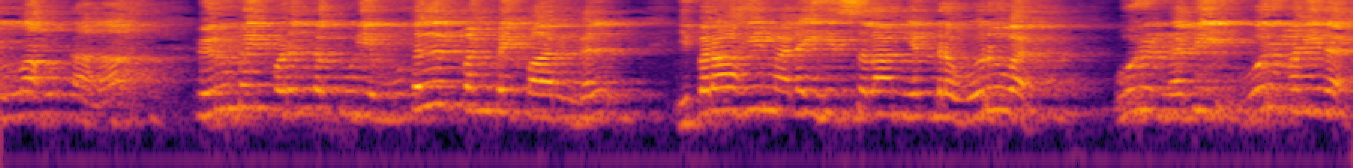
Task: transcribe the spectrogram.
அல்லாஹு தாலா பெருமைப்படுத்தக்கூடிய முதல் பண்பை பாருங்கள். இப்ராஹிம் அலைஹிஸ்லாம் என்ற ஒருவர் ஒரு நபி ஒரு மனிதர்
